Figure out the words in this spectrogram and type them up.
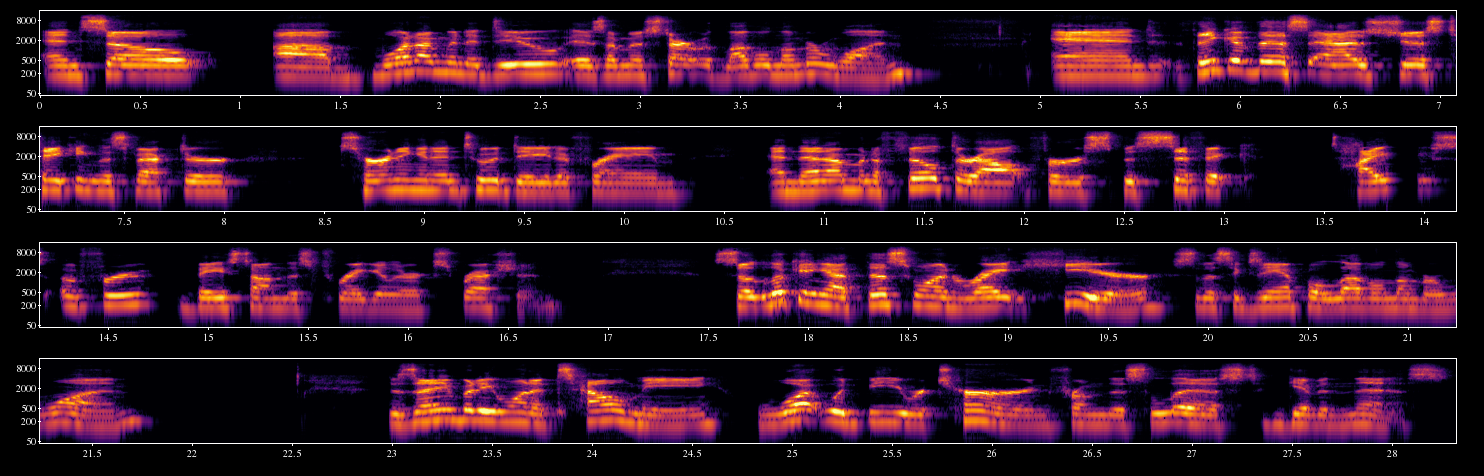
And so um, what I'm going to do is I'm going to start with level number one. And think of this as just taking this vector, turning it into a data frame, and then I'm going to filter out for specific types of fruit based on this regular expression. So looking at this one right here, so this example level number one, does anybody want to tell me what would be returned from this list given this?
